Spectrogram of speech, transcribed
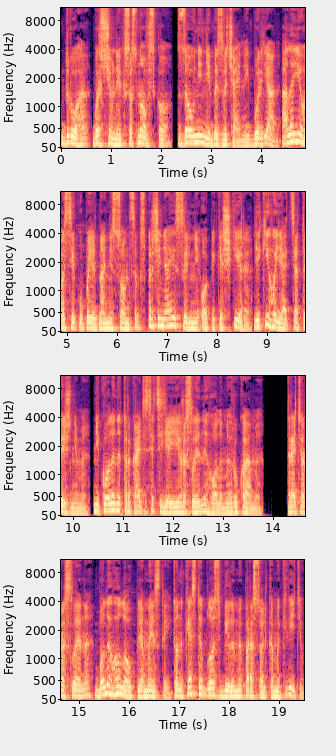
Друга борщівник Сосновського, зовні ніби звичайний бур'ян, але його сік у поєднанні з сонцем спричиняє сильні опіки шкіри, які гояться тижнями. Ніколи не торкайтеся цієї рослини голими руками. Третя рослина болеголов плямистий, тонке стебло з білими парасольками квітів.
